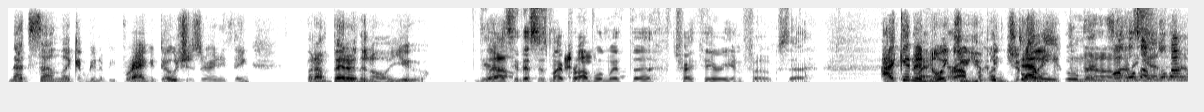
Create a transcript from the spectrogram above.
not to sound like I'm going to be braggadocious or anything, but I'm better than all you. yeah, Well, see, this is my problem with the Trithereon folks. Uh, I can anoint you. You with can join. Demi-humans No, Well, hold on, hold on, with.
